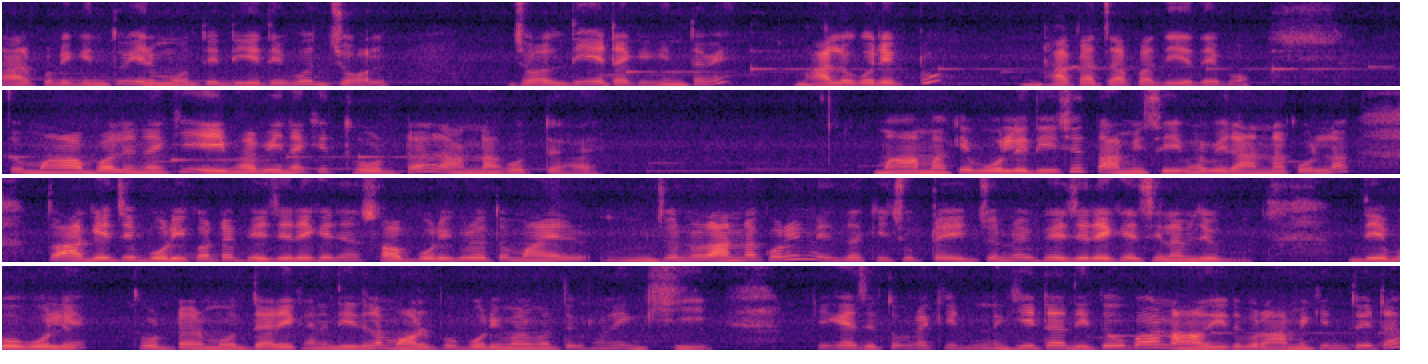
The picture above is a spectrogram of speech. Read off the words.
তারপরে কিন্তু এর মধ্যে দিয়ে দেব জল। জল দিয়ে এটাকে কিন্তু আমি ভালো করে একটু ঢাকা চাপা দিয়ে দেব। তো মা বলে নাকি এইভাবেই নাকি থোরটা রান্না করতে হয়। মা আমাকে বলে দিয়েছে, তো আমি সেইভাবেই রান্না করলাম। তো আগে যে বড়ি কটা ভেজে রেখেছেন, সব বড়িগুলো তো মায়ের জন্য রান্না করিনি, তা কিছুটা এর জন্যই ভেজে রেখেছিলাম যে দেবো বলে থোরটার মধ্যে। আর এখানে দিয়ে দিলাম অল্প পরিমাণ মতো একটুখানি ঘি, ঠিক আছে? তোমরা কি ঘিটা দিতেও পারো নাও দিতে পারো? আমি কিন্তু এটা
